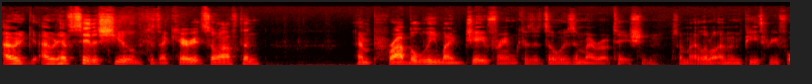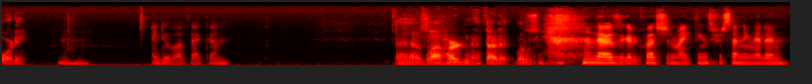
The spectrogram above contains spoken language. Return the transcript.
I would I would have to say the shield because I carry it so often, and probably my J frame because it's always in my rotation. So my little M&P 340. I do love that gun. Yeah, that was a lot harder than I thought it was. that was a good question, Mike. Thanks for sending that in.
